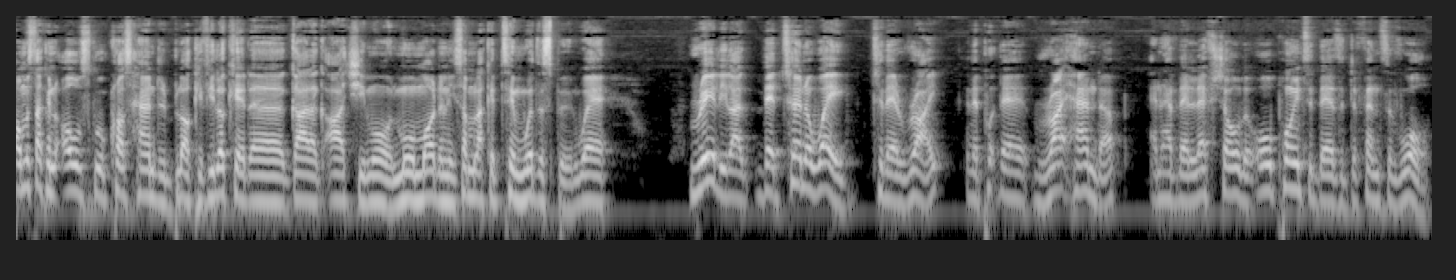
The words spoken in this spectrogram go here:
almost like an old school cross-handed block. If you look at a guy like Archie Moore, more modernly, someone like a Tim Witherspoon, where really like they turn away to their right and they put their right hand up and have their left shoulder all pointed there as a defensive wall.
